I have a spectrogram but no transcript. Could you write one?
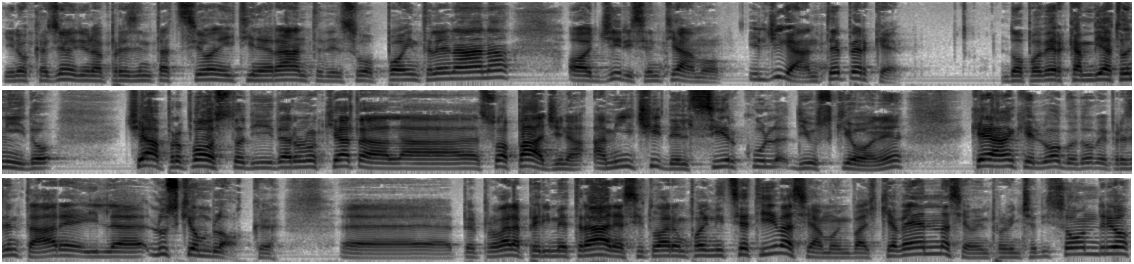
in occasione di una presentazione itinerante del suo Point Lenana. Oggi risentiamo il gigante perché dopo aver cambiato nido ci ha proposto di dare un'occhiata alla sua pagina Amici del Circle di Uschione, che è anche il luogo dove presentare il l'Uschion Block. Eh, per provare a perimetrare, a situare un po' l'iniziativa, siamo in Valchiavenna, siamo in provincia di Sondrio,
